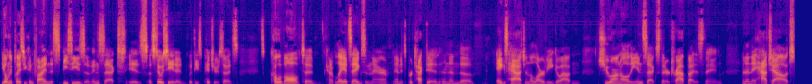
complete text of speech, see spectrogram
the only place you can find this species of insect is associated with these pitchers. So it's it's co-evolved to kind of lay its eggs in there and it's protected and then the eggs hatch and the larvae go out and chew on all the insects that are trapped by this thing and then they hatch out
